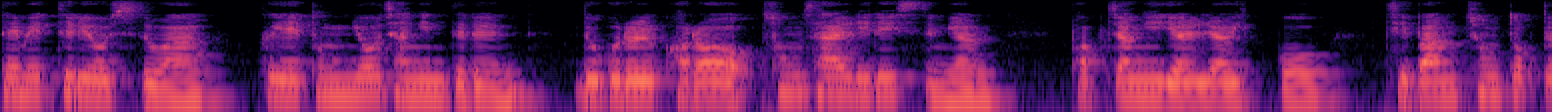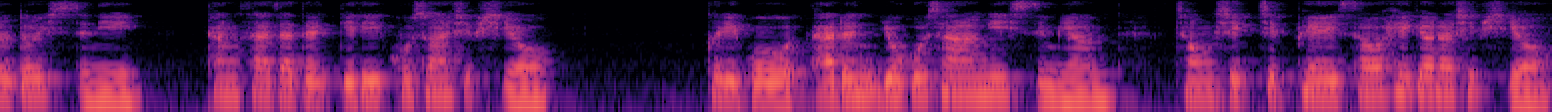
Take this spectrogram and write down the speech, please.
데메트리오스와 그의 동료 장인들은 누구를 걸어 송사할 일이 있으면 법정이 열려 있고 지방 총독들도 있으니 당사자들끼리 고소하십시오. 그리고 다른 요구사항이 있으면 정식 집회에서 해결하십시오.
